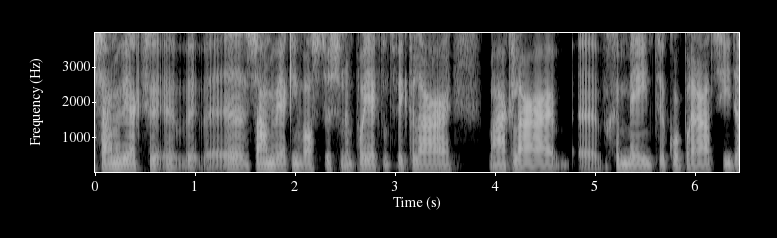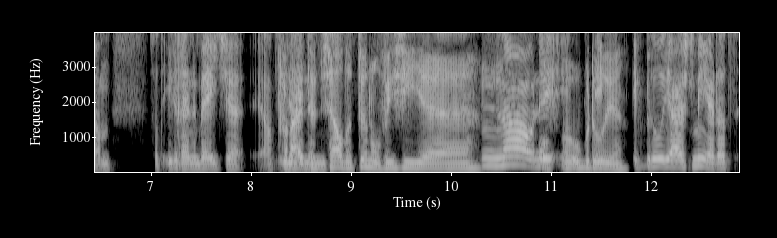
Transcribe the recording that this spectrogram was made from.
samenwerkt, eh, een samenwerking was tussen een projectontwikkelaar, makelaar, eh, gemeente, corporatie, dan zat iedereen een beetje. Vanuit hetzelfde tunnelvisie. Uh, nou, nee. hoe bedoel je? Ik, bedoel juist meer dat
